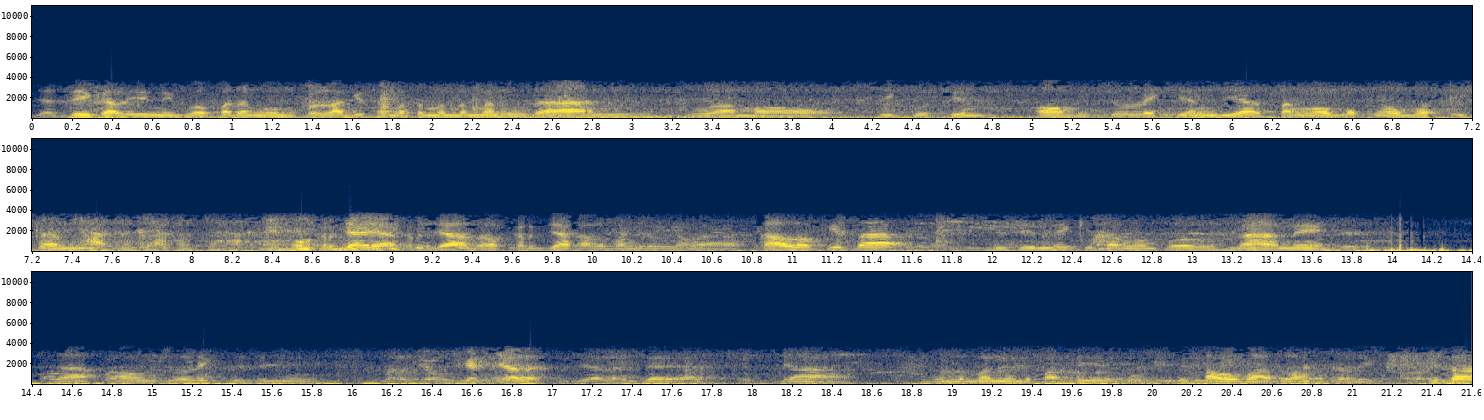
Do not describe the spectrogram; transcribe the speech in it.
Jadi kali ini gua pada ngumpul lagi sama teman-teman dan gua mau ikutin Om Culik yang biasa ngobok-ngobok ikan. Oh kerja ya kerja atau kerja kalau Bang. Nah, Kalau kita di sini kita ngumpul. Nah nih ada Om Culik di sini. Kerja lah kerja lah kerja ya. Nah teman-teman udah pasti tahu banget lah Om Culik. Kita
